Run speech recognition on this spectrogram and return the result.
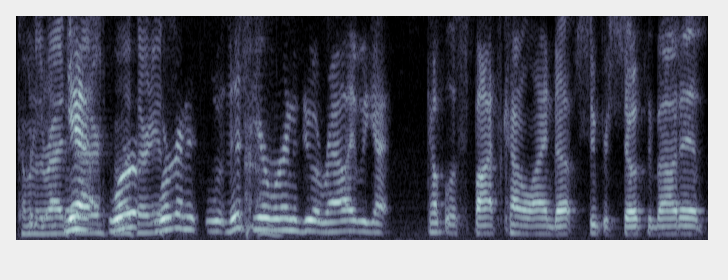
Coming to the ride. Yeah, Chatter on the we're 30th? we're gonna this year we're gonna do a rally. We got a couple of spots kind of lined up. Super stoked about it.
